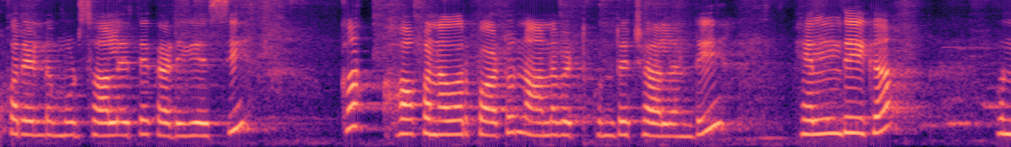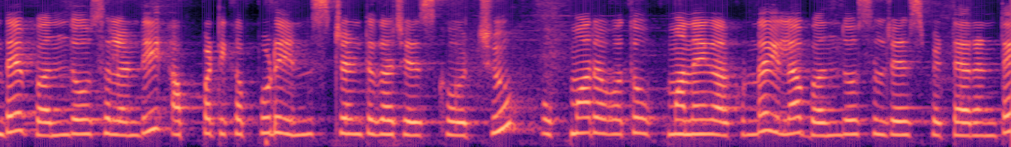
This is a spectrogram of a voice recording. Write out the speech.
ఒక రెండు మూడు సార్లు అయితే కడిగేసి ఒక హాఫ్ అన్ అవర్ పాటు నానబెట్టుకుంటే చాలండి. హెల్దీగా ఉండే బందోసలు అండి అప్పటికప్పుడు ఇన్స్టెంట్గా చేసుకోవచ్చు. ఉప్మా రవ్వతో ఉప్మానే కాకుండా ఇలా బందోసలు చేసి పెట్టారంటే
